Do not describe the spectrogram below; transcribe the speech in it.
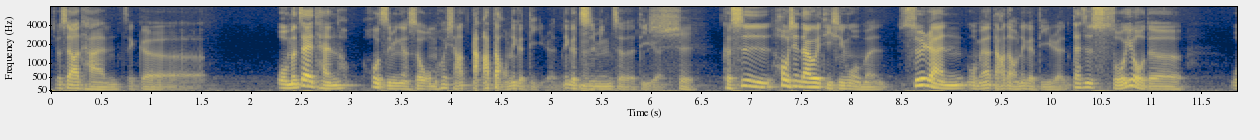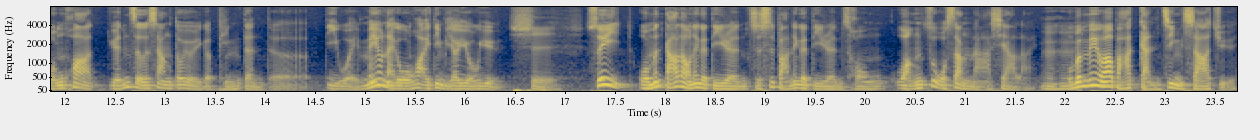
就是要谈这个。我们在谈后殖民的时候，我们会想要打倒那个敌人，那个殖民者的敌人。是。可是后现代会提醒我们，虽然我们要打倒那个敌人，但是所有的文化原则上都有一个平等的地位，没有哪个文化一定比较优越。是。所以，我们打倒那个敌人，只是把那个敌人从王座上拿下来。嗯、我们没有要把他赶尽杀绝。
